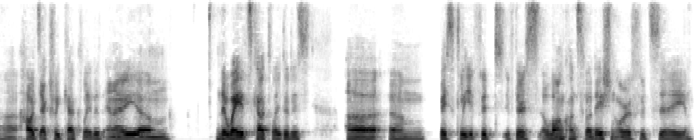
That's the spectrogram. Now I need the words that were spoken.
uh, how it's actually calculated. And I, um, the way it's calculated is uh, um, basically if it if there's a long consolidation or if it's a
